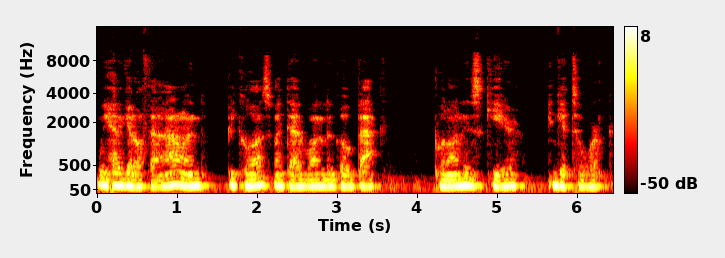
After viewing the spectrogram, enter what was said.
We had to get off that island because my dad wanted to go back, put on his gear, and get to work.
